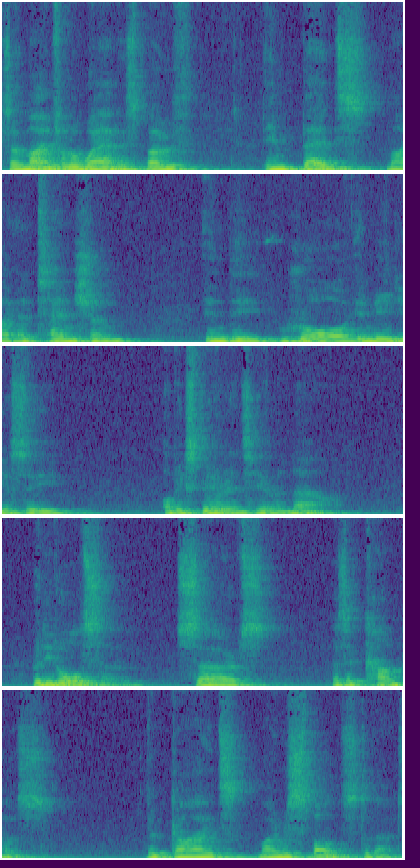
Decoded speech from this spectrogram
So, mindful awareness both embeds my attention in the raw immediacy of experience here and now, but it also serves as a compass that guides my response to that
